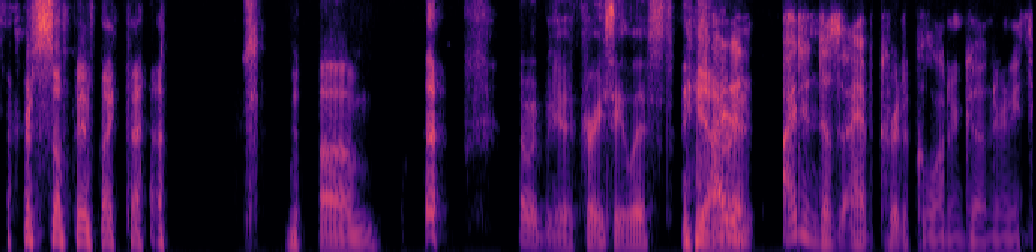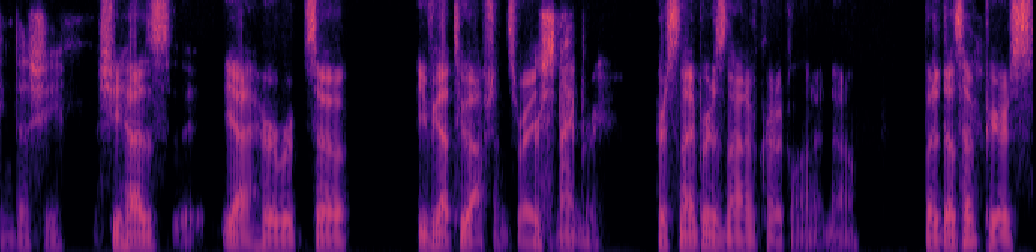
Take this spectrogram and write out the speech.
or something like that. Um, That would be a crazy list. yeah, I right? didn't. Iden doesn't have critical on her gun or anything, does she? She has, yeah, her. So you've got two options, right? Her sniper. Her sniper does not have critical on it, no, but it does have Pierce.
